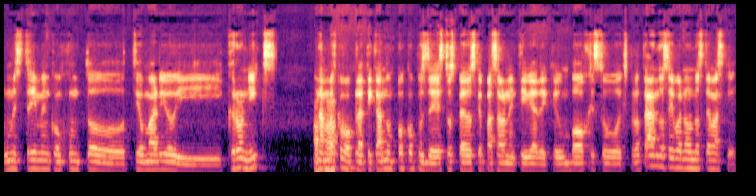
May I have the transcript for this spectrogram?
un stream en conjunto Tío Mario y Chronix. Nada más como platicando un poco pues de estos pedos que pasaron en Tibia, de que un bug estuvo explotándose y bueno, unos temas que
